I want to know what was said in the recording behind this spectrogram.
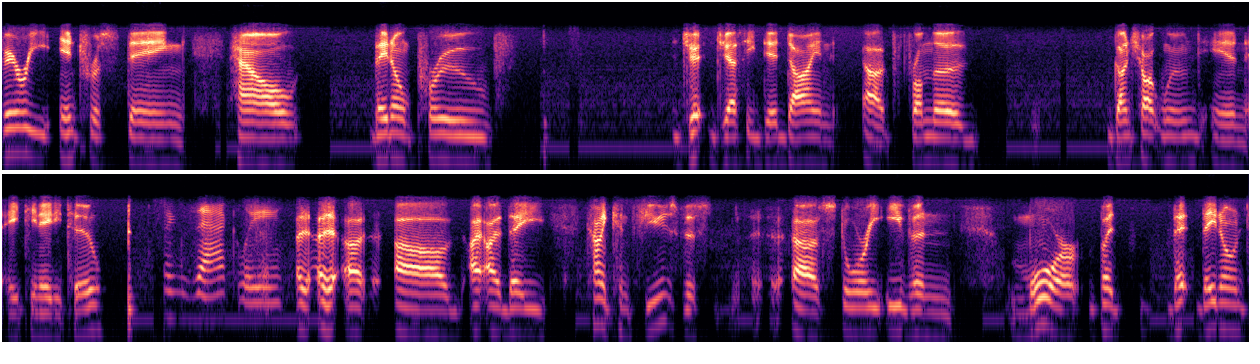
very interesting how they don't prove Je- Jesse did die in, uh, from the gunshot wound in 1882. Exactly. Uh, uh, uh, uh I, I, they kind of confuse this uh, story even more, but they they don't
